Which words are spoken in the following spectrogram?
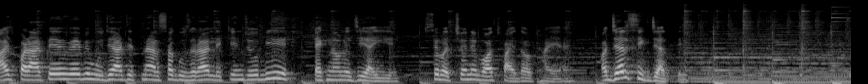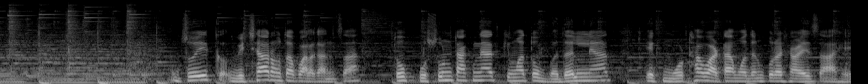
आज पढ़ाते हुए भी मुझे आज इतना अरसा गुजरा लेकिन जो भी टेक्नोलॉजी आई है उससे बच्चों ने बहुत फ़ायदा उठाया है और जल्द सीख जाते जो एक विचार होता पालकांचा तो पुसून टाकण्यात किंवा तो बदलण्यात एक मोठा वाटा मदनपुरा शाळेचा आहे.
